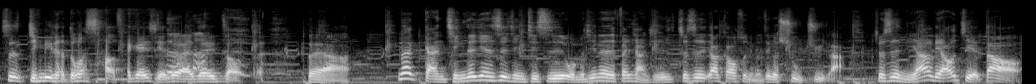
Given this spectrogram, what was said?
是经历了多少才可以写出来这一种？对啊，那感情这件事情，其实我们今天的分享，其实就是要告诉你们这个数据啦，就是你要了解到。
